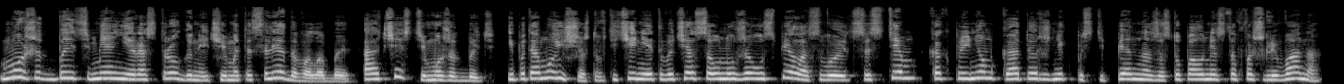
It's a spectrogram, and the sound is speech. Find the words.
Может быть, менее растроганный, чем это следовало бы, а отчасти, может быть, и потому еще, что в течение этого часа он уже успел освоиться с тем, как при нем каторжник постепенно заступал место Фашливана,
